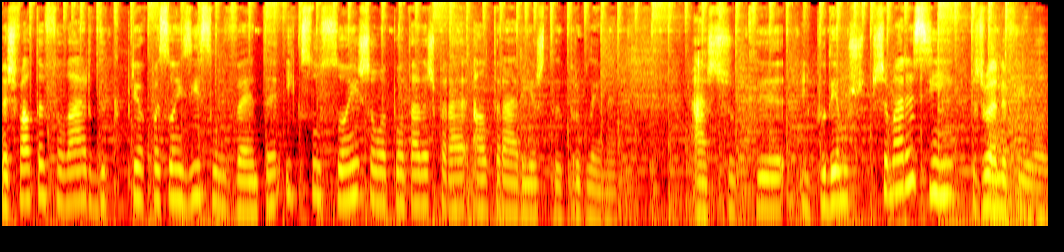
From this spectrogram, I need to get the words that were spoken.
mas falta falar de que preocupações isso levanta e que soluções são apontadas para alterar este problema. Acho que lhe podemos chamar assim, Joana Filol.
